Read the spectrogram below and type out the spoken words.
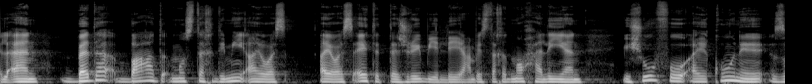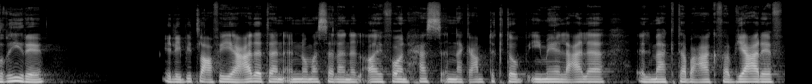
الآن بدأ بعض مستخدمي آي أو إس اي أو اس 8 التجريبي اللي عم بيستخدموه حاليا يشوفوا أيقونة صغيرة اللي بيطلع فيها عادة إنه مثلا الآيفون حس إنك عم تكتب إيميل على الماك تبعك فبيعرف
